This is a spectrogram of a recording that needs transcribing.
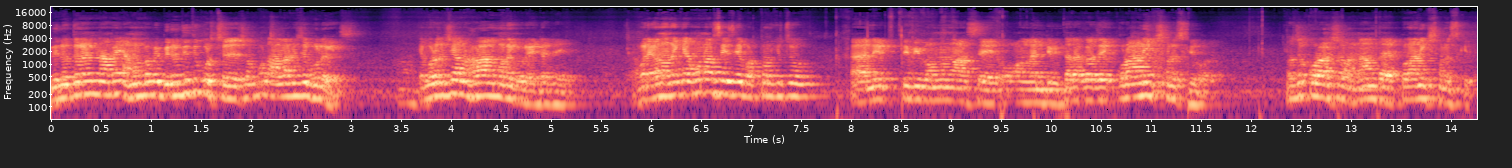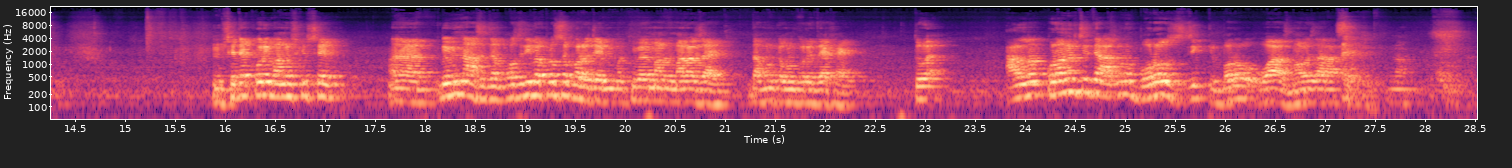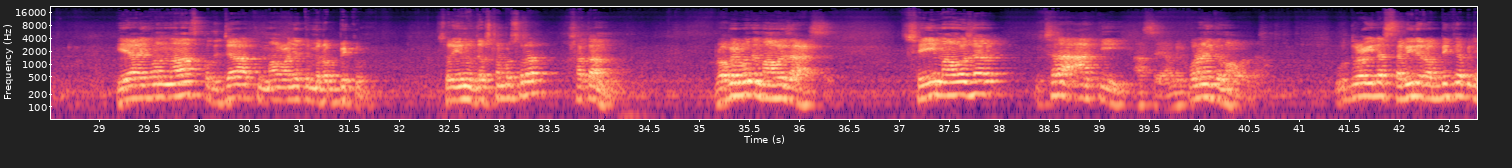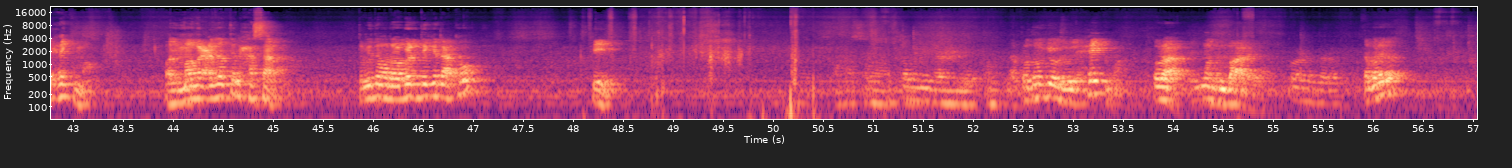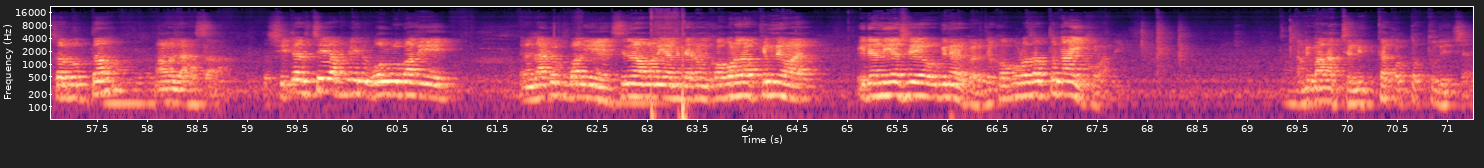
বিনোদনের নামে এমনভাবে বিনোদিত করছে যে সম্পূর্ণ আল্লাহ কিছু ভুলে গেছে। এবার কিছু এখন হালাল মনে করে এটাকে। আবার এখন অনেকে এমন আছে যে বর্তমান কিছু নেট টিভি বর্ণনা আছে অনলাইন টিভি তারা যে কোরআনিক সংস্কৃতি বলে। হচ্ছে কোরআন সময় নাম দেয় কোরআনিক সংস্কৃতি। সেটা করে মানুষকে সে বিভিন্ন আছে যেমন পজিটিভ অ্যাপ্রোচও করে যে কীভাবে মানুষ মারা যায় দামন কেমন করে দেখায়। তো আল্লাহ কোরআনের চেয়ে আর কোনো বড় বড় ওয়াজ মাওয়াজ আর আছে? না। ইয়া আইয়ুহান নাস কদ জাআতকুম মাওয়াজাতুম মির রাব্বিকুম। সূরা ইউনূস 10 নম্বর সূরা 57 রবের মধ্যে মাওয়াজা আছে। সেই মাওয়াজার ছাড়া আর কি আছে? আমি কোরআনিতে মাওয়াজা। উদউ ইলা সাবিলি রাব্বিকা বিল হিকমা ওয়াল মাওয়াজাতিল হাসানা। তুমি তোমার রবের দিকে ডাকো। কি প্রথম কি বলছে? হিকমা। কোরআন হিকমাতুন বাড়ে তারপরে সর্বোত্তম মামাজা হাসানা। সেটা হচ্ছে আপনি একটু গল্প বানিয়ে নাটক বানিয়ে, সিনেমা বানিয়ে আমি দেখলাম কবর আজাব কেমনে হয়? এটা নিয়ে সে অভিনয় করে। যে কবর আজাব তো নাই কোরআনে। আপনি বানাচ্ছেন মিথ্যা তথ্য দিচ্ছেন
